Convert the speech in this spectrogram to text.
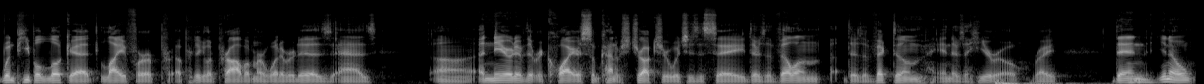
when people look at life or a, a particular problem or whatever it is as uh, a narrative that requires some kind of structure, which is to say there's a villain, there's a victim, and there's a hero, right? Then mm-hmm. you know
